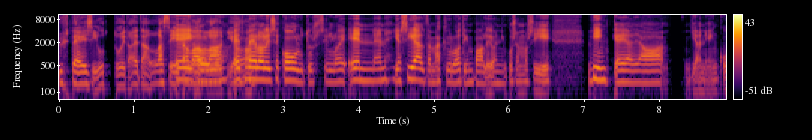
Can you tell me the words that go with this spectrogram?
yhteisjuttuja tai tällaisia ei tavallaan. ollut. Et meillä oli se koulutus silloin ennen ja sieltä mä kyllä otin paljon niinku semmoisia vinkkejä ja, ja niinku,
